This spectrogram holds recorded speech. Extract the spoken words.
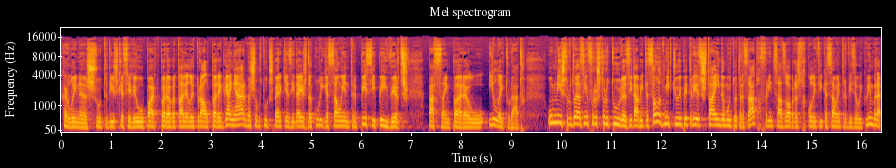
Carolina Chute diz que a CDU parte para a batalha eleitoral para ganhar, mas sobretudo espera que as ideias da coligação entre PCP e Verdes passem para o eleitorado. O Ministro das Infraestruturas e da Habitação admite que o IP3 está ainda muito atrasado, referindo-se às obras de requalificação entre Viseu e Coimbra.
